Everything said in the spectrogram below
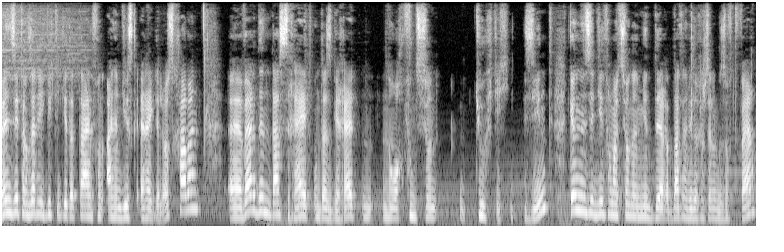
Wenn Sie tatsächlich wichtige Dateien von einem Disk Array gelöst haben, äh, werden das RAID und das Gerät noch funktionstüchtig sind, können Sie die Informationen mit der Datenwiederherstellungssoftware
